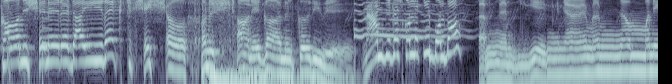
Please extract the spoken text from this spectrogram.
কান সেনের ডাইরেক্ট শিষ্য অনুষ্ঠানে গান করিবে। নাম জিজ্ঞেস করলে কি বলব? ইয়ে, মানে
